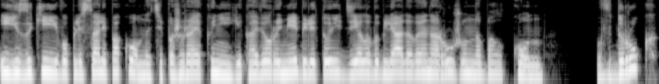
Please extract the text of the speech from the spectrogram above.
и языки его плясали по комнате, пожирая книги, ковер и мебели, то и дело выглядывая наружу на балкон. Вдруг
